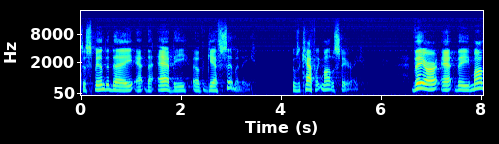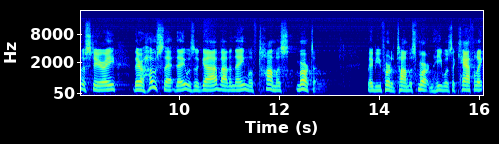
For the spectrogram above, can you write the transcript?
to spend a day at the Abbey of Gethsemani. It was a Catholic monastery. There at the monastery, their host that day was a guy by the name of Thomas Merton. Maybe you've heard of Thomas Merton. He was a Catholic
